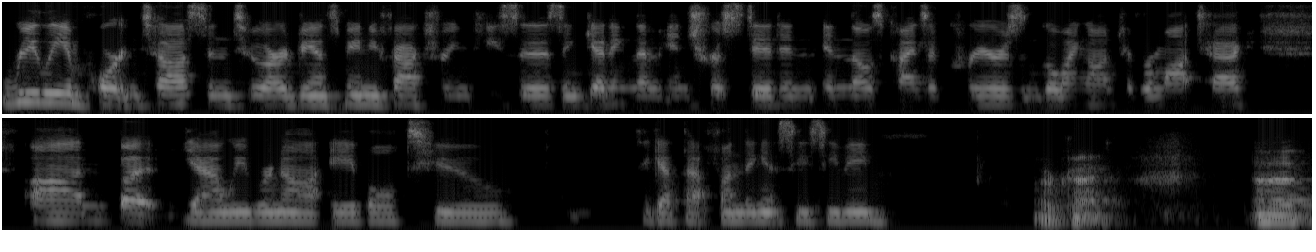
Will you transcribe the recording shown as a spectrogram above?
really important to us and to our advanced manufacturing pieces and getting them interested in, in those kinds of careers and going on to Vermont Tech. Um, but yeah, we were not able to to get that funding at CCV. Okay. Uh,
